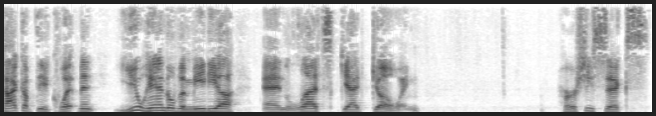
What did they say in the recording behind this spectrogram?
pack up the equipment. You handle the media and let's get going. Hershey 6,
